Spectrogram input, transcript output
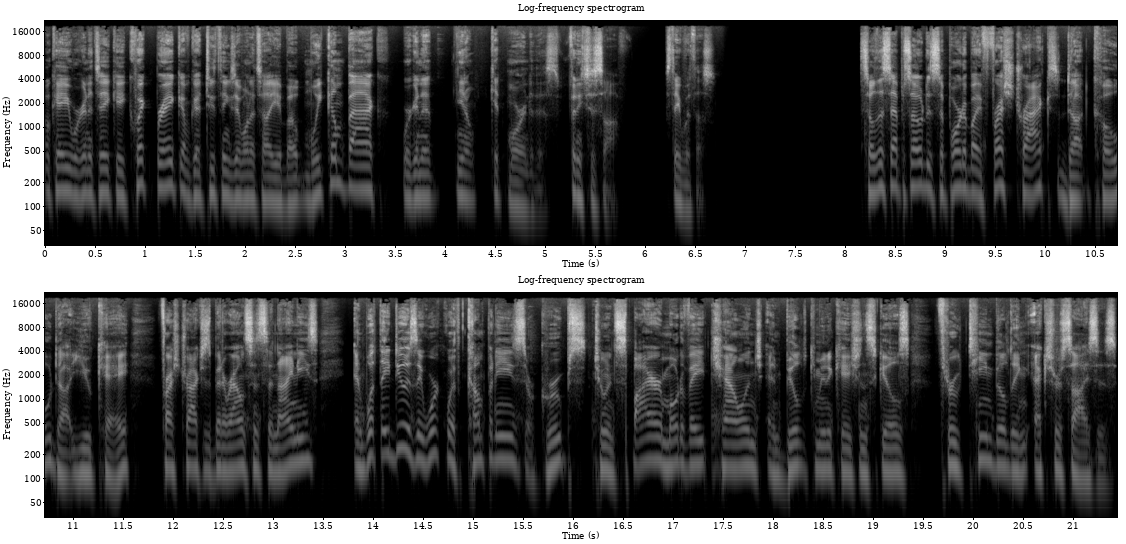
Okay, we're going to take a quick break. I've got two things I want to tell you about. When we come back, we're going to, you know, get more into this. Finish this off. Stay with us. So this episode is supported by freshtracks.co.uk. Fresh Tracks has been around since the 90s, and what they do is they work with companies or groups to inspire, motivate, challenge, and build communication skills through team building exercises.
